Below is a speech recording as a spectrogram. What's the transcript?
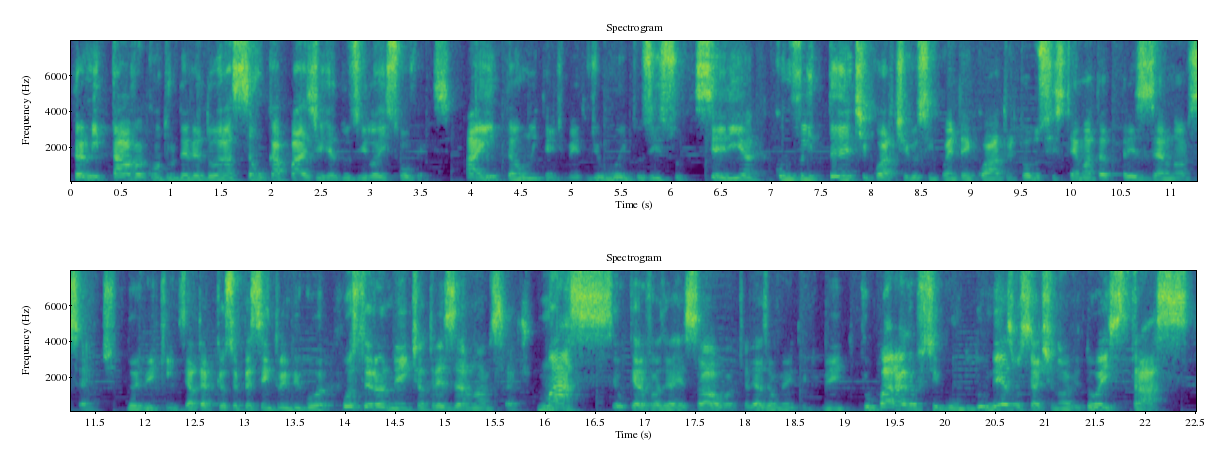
tramitava contra o devedor ação capaz de reduzi-lo à insolvência. Aí, então, no entendimento de muitos, isso seria conflitante com o artigo 54 e todo o sistema até 13097, 2015. Até porque o CPC entrou em vigor posteriormente a 13097. Mas, eu quero fazer a ressalva, que aliás é o meu entendimento, que o parágrafo 2 do mesmo 792 traz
